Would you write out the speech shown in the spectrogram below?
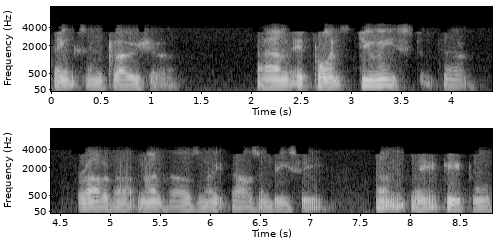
Sphinx enclosure. And it points due east, uh, around about 9,000, 8,000 BC. And the people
